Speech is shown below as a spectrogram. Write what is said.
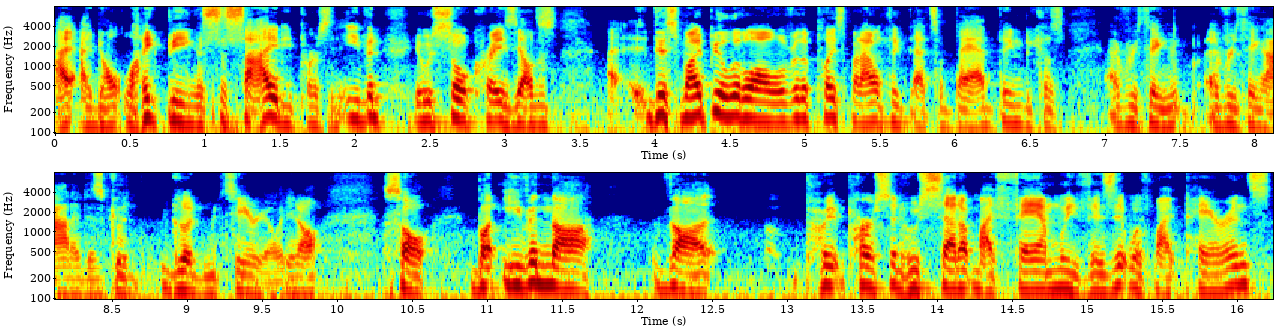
I, I don't like being a society person. Even it was so crazy. I'll just I, this might be a little all over the place, but I don't think that's a bad thing because everything everything on it is good good material, you know. So, but even the the person who set up my family visit with my parents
